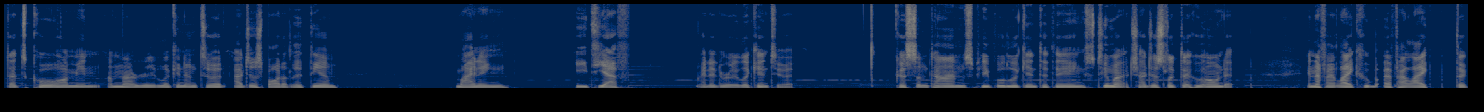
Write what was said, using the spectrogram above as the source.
that's cool. I mean, I'm not really looking into it. I just bought a lithium mining ETF. I didn't really look into it. Because sometimes people look into things too much. I just looked at who owned it. And if I like who if I like the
